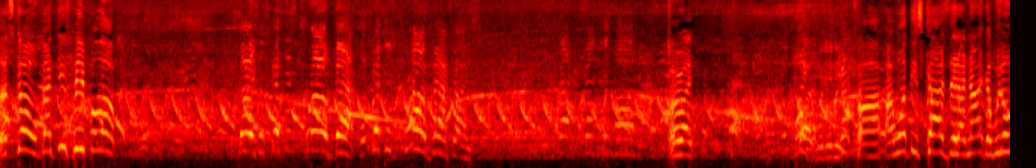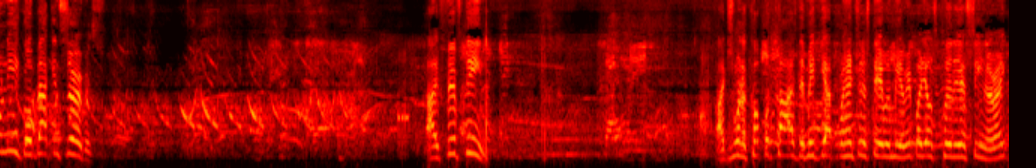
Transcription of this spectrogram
Let's go. Back these people up. Guys, let's get this crowd back. Let's get this crowd back, guys. All right. What do you need? Uh, I want these cars that are not that we don't need go back in service. All right, 15. I just want a couple cars that made the apprehension to stay with me. Everybody else clear their scene, all right?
